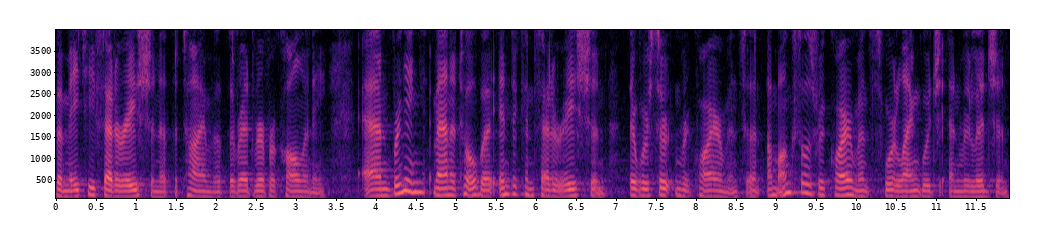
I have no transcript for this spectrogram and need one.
the Métis Federation at the time of the Red River Colony. And bringing Manitoba into Confederation, there were certain requirements. And amongst those requirements were language and religion.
